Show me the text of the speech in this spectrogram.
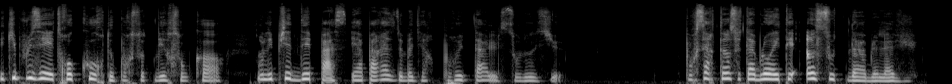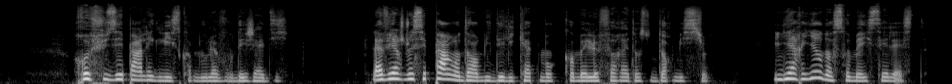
et qui plus est est trop courte pour soutenir son corps, dont les pieds dépassent et apparaissent de manière brutale sous nos yeux. Pour certains, ce tableau a été insoutenable à la vue. Refusé par l'Église, comme nous l'avons déjà dit. La Vierge ne s'est pas endormie délicatement comme elle le ferait dans une dormition. Il n'y a rien d'un sommeil céleste.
